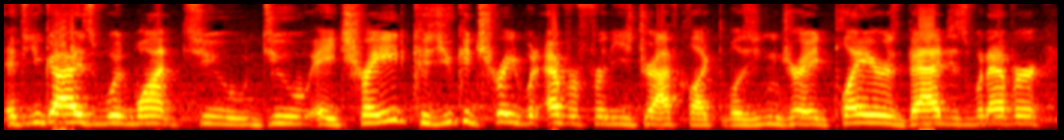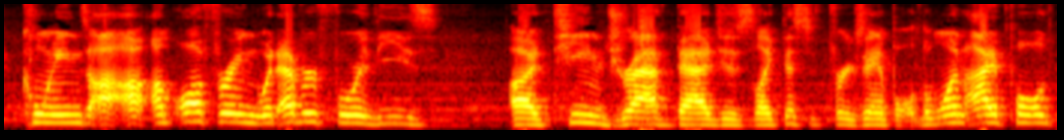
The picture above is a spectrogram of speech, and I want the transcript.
if you guys would want to do a trade, because you can trade whatever for these draft collectibles. You can trade players, badges, whatever, coins. I, am offering whatever for these uh, team draft badges. Like this, for example, the one I pulled,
